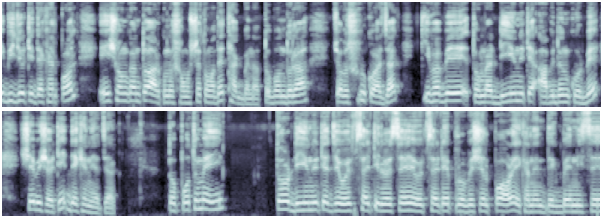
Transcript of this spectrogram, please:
এই ভিডিওটি দেখার পর এই সংক্রান্ত আর কোনো সমস্যা তোমাদের থাকবে না। তো বন্ধুরা, চলো শুরু করা যাক। কীভাবে তোমরা ডি ইউনিটে আবেদন করবে সে বিষয়টি দেখে নেওয়া যাক। তো প্রথমেই তো ডি ইউনিটের যে ওয়েবসাইটটি রয়েছে ওয়েবসাইটে প্রবেশের পর এখানে দেখবে নিচে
